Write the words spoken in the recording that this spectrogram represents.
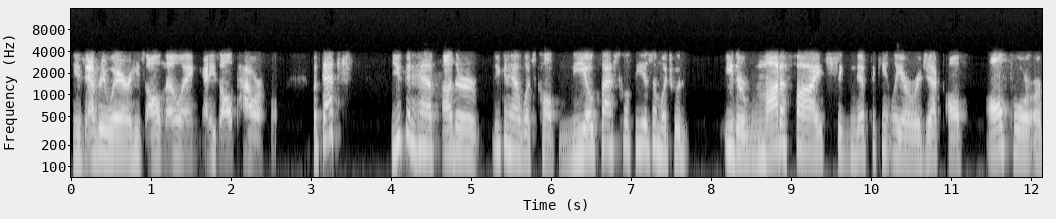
he's everywhere. He's all knowing and he's all powerful. But that's you can have other. You can have what's called neoclassical theism, which would either modify significantly or reject all all four or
